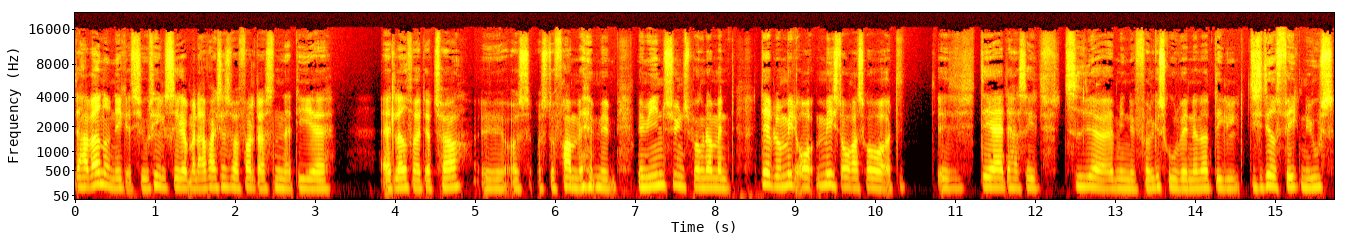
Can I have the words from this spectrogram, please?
der har været noget negativt, helt sikkert, men der har faktisk også været folk, der er sådan, at de er, er glade for, at jeg tør øh, at, at stå frem med, med, med mine synspunkter, men det, jeg blev mest, over, mest overrasket over, og det, øh, det er, at jeg har set tidligere af mine folkeskolevenner dele decideret fake news,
